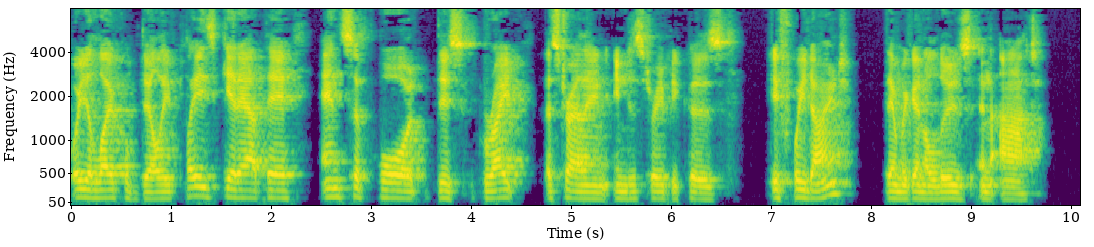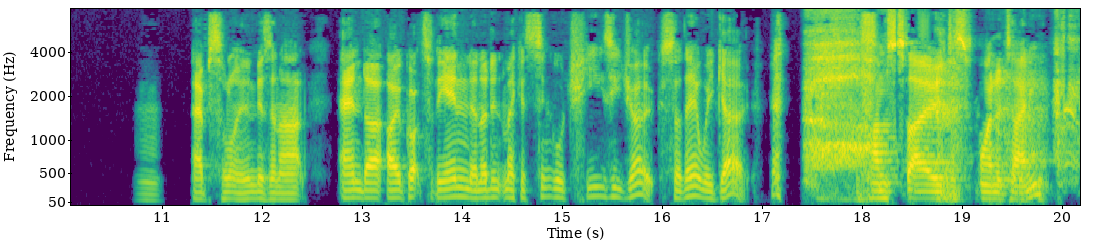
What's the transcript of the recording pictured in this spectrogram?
or your local deli, please get out there and support this great Australian industry because if we don't, then we're going to lose an art. Mm, absolutely. It is an art. And uh, I got to the end and I didn't make a single cheesy joke. So there we go. I'm so disappointed, Tony.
